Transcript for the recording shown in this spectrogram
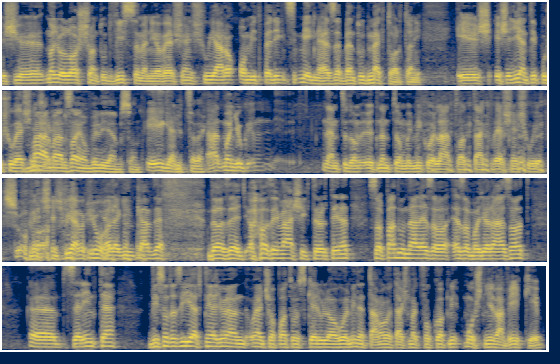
és nagyon lassan tud visszamenni a versenysúlyára, amit pedig még nehezebben tud megtartani. És, és egy ilyen típusú verseny... Már-már Zion Williamson. Igen. Viccelek. Hát mondjuk nem tudom, őt nem tudom, hogy mikor láthatták versenysúly, soha. versenysúlyában, soha leginkább, de, de az, egy, az egy másik történet. Szóval Padunnál ez a, ez a magyarázat szerinte, viszont az IF-nél egy olyan, olyan csapathoz kerül, ahol minden támogatást meg fog kapni, most nyilván végképp,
